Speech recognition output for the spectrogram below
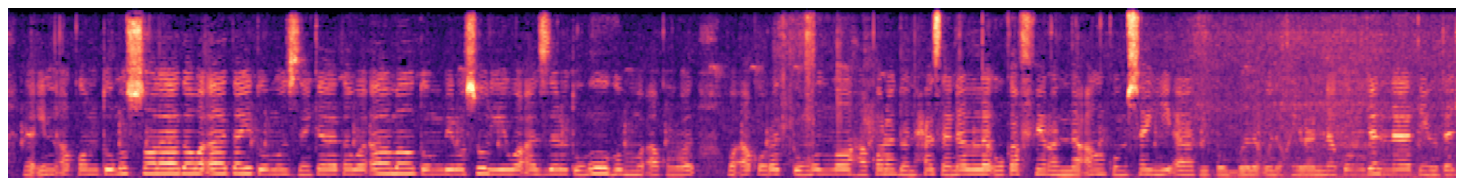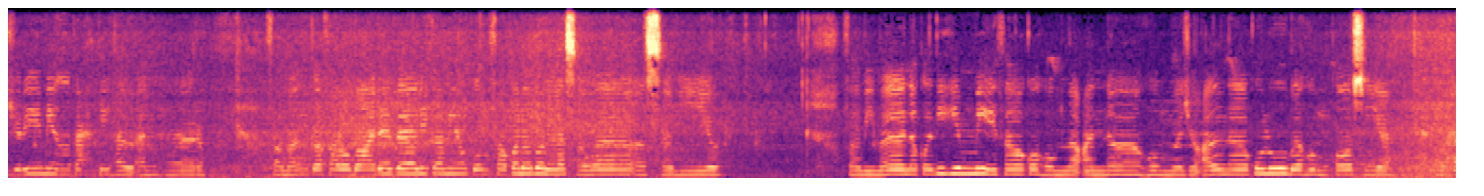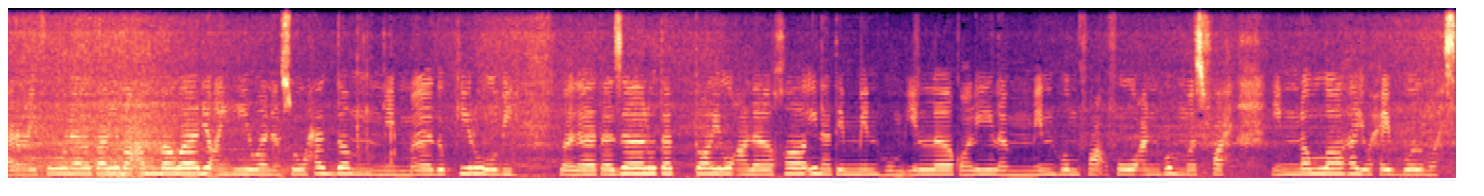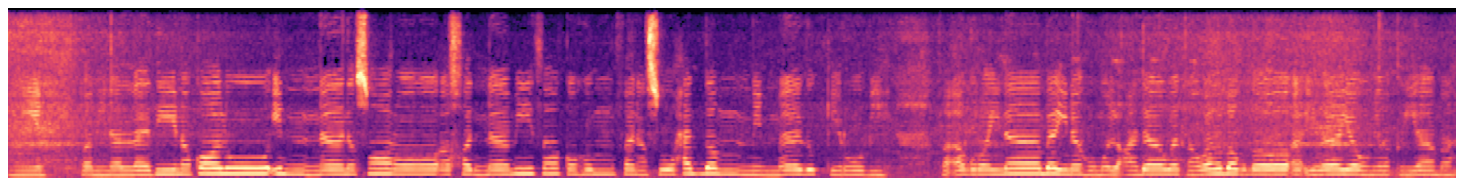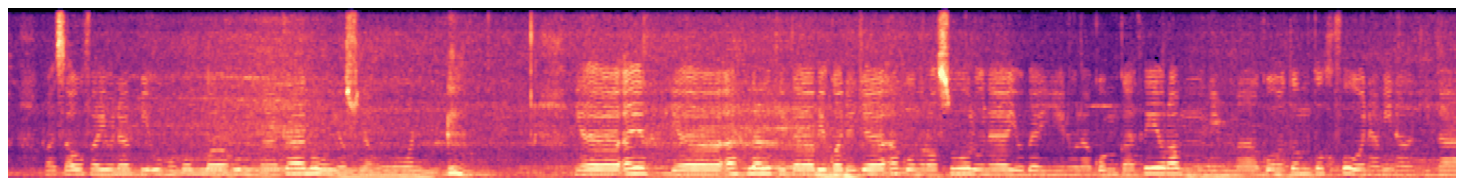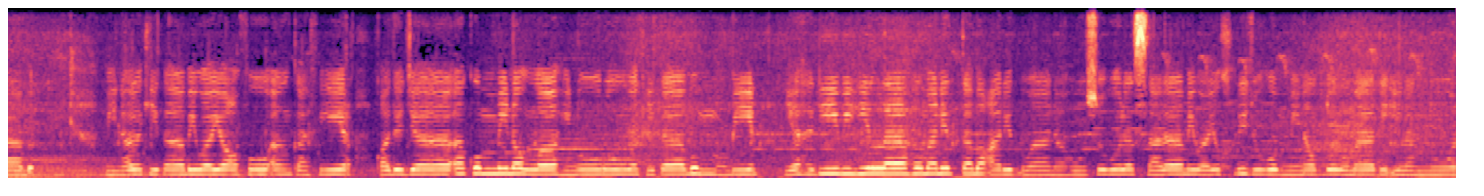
لئن أقمتم الصلاة وآتيتم الزكاة وآمنتم برسلي وعزرتموهم وأقرضتم الله قرضا حسنا لأكفرن عنكم سيئاتكم ولأدخلنكم جنات تجري من تحتها الأنهار فمن كفر بعد ذلك منكم فقد ضل سواء السبيل فبما نقدهم ميثاقهم لعناهم وجعلنا قلوبهم قاسية. يحرفون الكلم عن مواضعه ونسوا حدا مما ذكروا به. ولا تزال تطلع على خائنة منهم إلا قليلا منهم. فاعفوا عنهم واصفح. إن الله يحب المحسنين. ومن الذين قالوا إنا نصارى أخذنا ميثاقهم فنسوا حدا مما ذكروا به فأغرينا بينهم العداوة والبغضاء إلى يوم القيامة وسوف ينبئهم الله بما كانوا يصنعون. يا, يا أهل الكتاب قد جاءكم رسولنا يبين لكم كثيرا مما كنتم تخفون من الكتاب. من الكتاب ويعفو عن كثير. قد جاءكم من الله نور وكتاب مبين. يهدي به الله من اتبع رضوانه سبل السلام ويخرجهم من الظلمات إلى النور.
